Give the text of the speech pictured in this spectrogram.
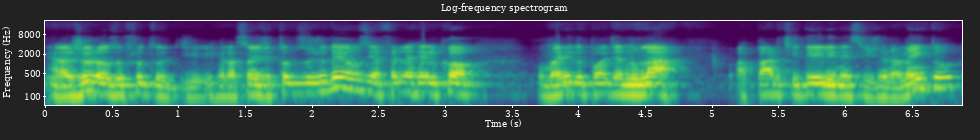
ela jura usufruto de relações de todos os judeus, e a Fela Helko, o marido pode anular a parte dele nesse juramento,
